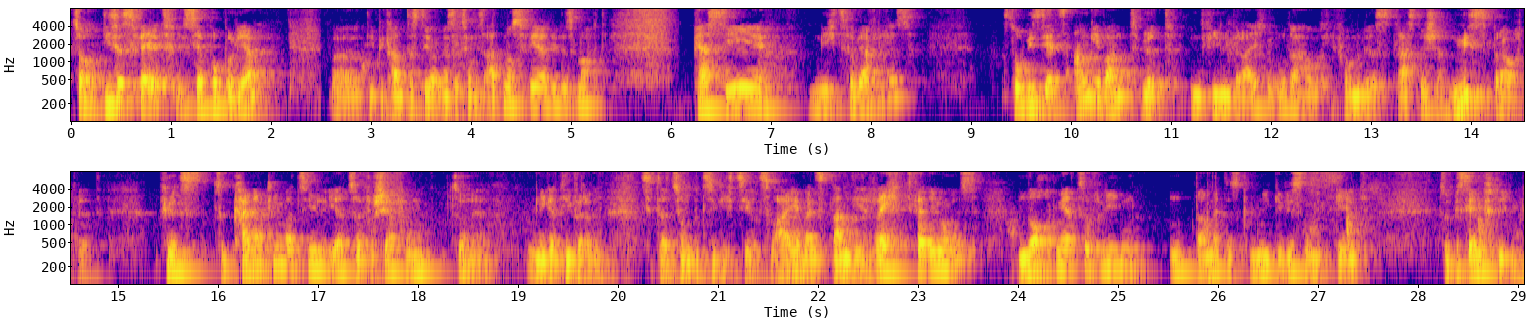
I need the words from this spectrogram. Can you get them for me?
So, dieses Feld ist sehr populär. Äh, die bekannteste Organisation ist Atmosphäre, die das macht. Per se nichts Verwerfliches. So wie es jetzt angewandt wird in vielen Bereichen oder auch, ich formuliere es drastischer, missbraucht wird, führt es zu keinem Klimaziel, eher zur Verschärfung, zu einer negativeren Situation bezüglich CO2, weil es dann die Rechtfertigung ist, noch mehr zu fliegen und damit das grüne Gewissen mit Geld zu besänftigen.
